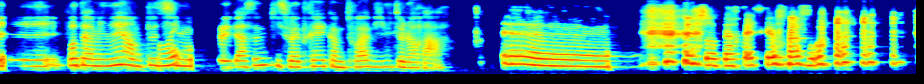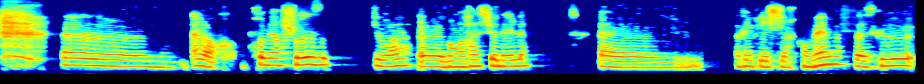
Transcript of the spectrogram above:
Et pour terminer, un petit mot pour les personnes qui souhaiteraient, comme toi, vivre de leur art. Euh... J'en perds presque ma voix. Euh, alors, première chose, tu vois, euh, dans le rationnel, euh, réfléchir quand même, parce que,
